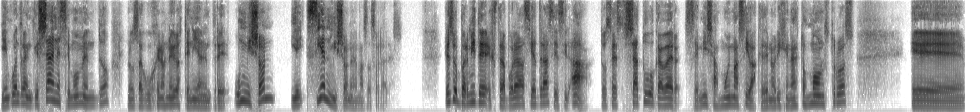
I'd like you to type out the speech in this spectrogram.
Y encuentran que ya en ese momento los agujeros negros tenían entre un millón y 100 millones de masas solares. Eso permite extrapolar hacia atrás y decir, ah, entonces ya tuvo que haber semillas muy masivas que den origen a estos monstruos. Eh,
